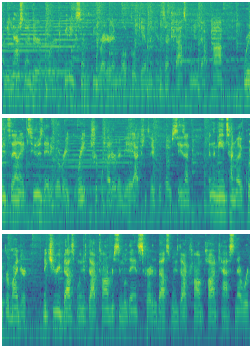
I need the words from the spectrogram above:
I'm the National NBA reporter, Phoenix Suns beat writer, and local gambling insider BasketballNews.com. We're here today on a Tuesday to go over a great triple header of NBA action today for the postseason. In the meantime, a quick reminder make sure you read BasketballNews.com every single day and subscribe to the BasketballNews.com podcast network.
